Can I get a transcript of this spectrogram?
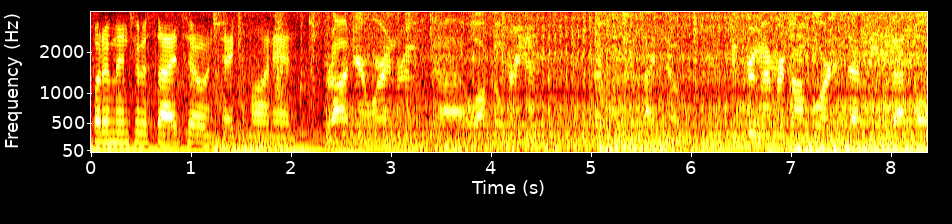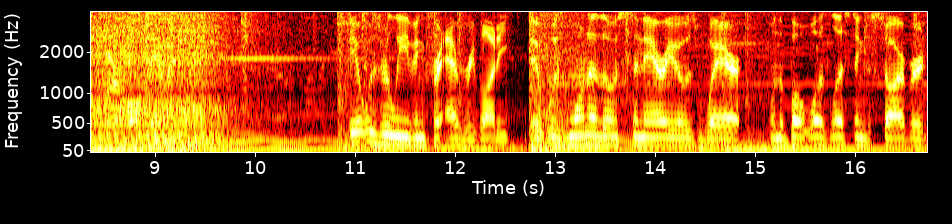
put him into a side tow and take him on in. Roger, we're en route, uh, Ilwaco Marina. Vessel's in side tow. Two crew members on board assessing the vessel for hull damage. It was relieving for everybody. It was one of those scenarios where when the boat was listing to starboard,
